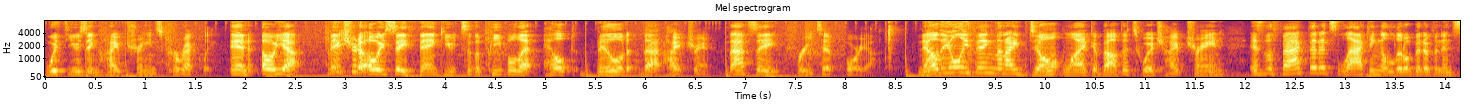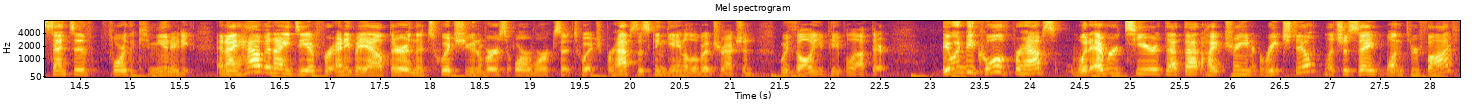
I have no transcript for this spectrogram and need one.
with using hype trains correctly. And oh yeah, make sure to always say thank you to the people that helped build that hype train. That's a free tip for you. Now, the only thing that I don't like about the Twitch hype train is the fact that it's lacking a little bit of an incentive for the community. And I have an idea for anybody out there in the Twitch universe or works at Twitch. Perhaps this can gain a little bit of traction with all you people out there. It would be cool if perhaps whatever tier that that hype train reached to, let's just say one through five,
